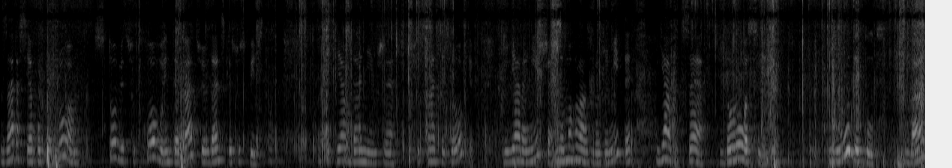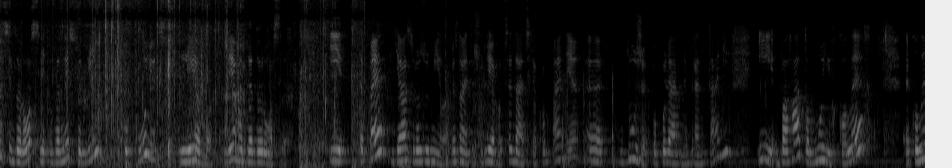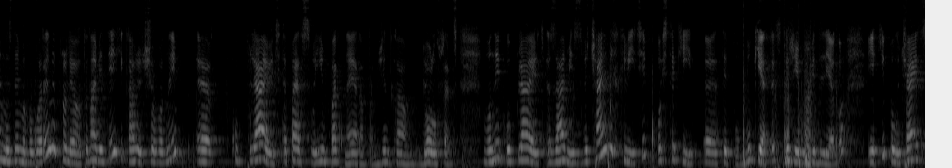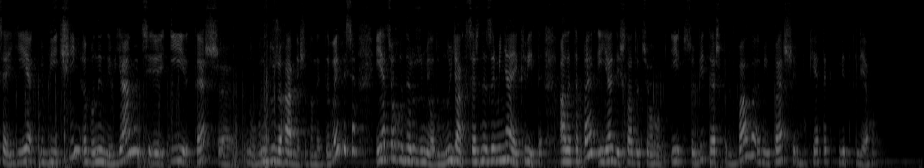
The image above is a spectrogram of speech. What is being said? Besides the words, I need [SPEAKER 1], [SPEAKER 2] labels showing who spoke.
[SPEAKER 1] Зараз я покажу вам 100% інтеграцію в данське суспільство. Я в Данії вже 16 років, і я раніше не могла зрозуміти, як це дорослі люди тут, данці дорослі, вони собі купують Лего, Лего для дорослих. І тепер я зрозуміла. Ви знаєте, що Лего це датська компанія, е, дуже популярний бренд в Данії. І багато моїх колег, е, коли ми з ними говорили про Лего, то навіть деякі кажуть, що вони. Купляють тепер своїм партнерам, там жінкам, girlfriends, вони купляють замість звичайних квітів ось такі, е, типу букети, скажімо, від Лего, які, виходить, є вічні, вони не в'януть е, і теж е, ну, вони дуже гарні, щоб на них дивитися. І я цього не розуміла. Думаю, ну як це ж не заміняє квіти. Але тепер і я дійшла до цього і собі теж придбала мій перший букетик від Лего.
